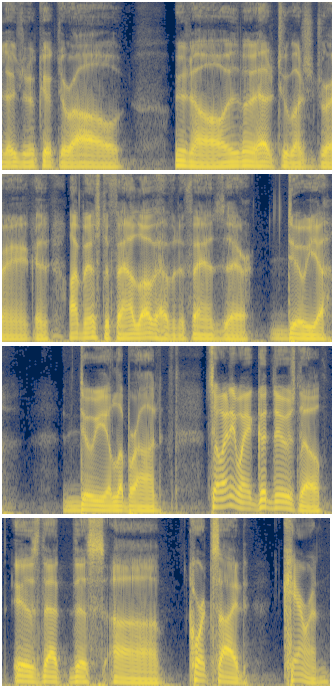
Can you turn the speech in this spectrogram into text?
they should have kicked her out. You know, they had too much drink, and I miss the fan. I love having the fans there. Do you? Do you, LeBron? So anyway, good news though is that this uh, courtside Karen,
